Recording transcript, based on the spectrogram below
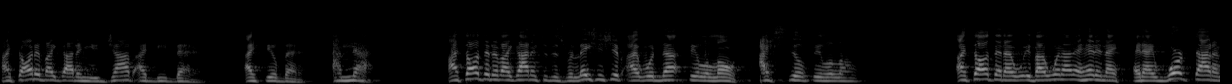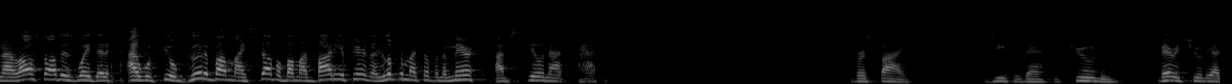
I thought if I got a new job, I'd be better. I feel better. I'm not. I thought that if I got into this relationship, I would not feel alone. I still feel alone. I thought that I, if I went on ahead and I, and I worked out and I lost all this weight, that I would feel good about myself, about my body appearance. I look at myself in the mirror, I'm still not happy. Verse 5 Jesus answered, Truly, very truly, I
